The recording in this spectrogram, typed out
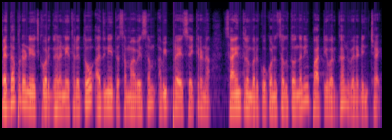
పెద్దాపురం నియోజకవర్గాల నేతలతో అధినేత సమావేశం అభిప్రాయ సేకరణ సాయంత్రం వరకు కొనసాగుతోందని పార్టీ వర్గాలు వెల్లడించాయి.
